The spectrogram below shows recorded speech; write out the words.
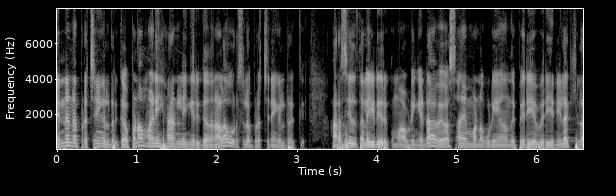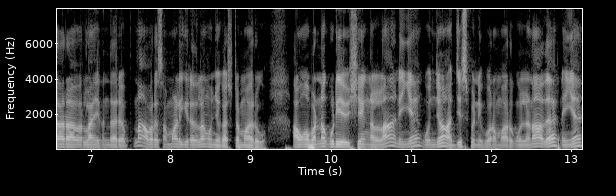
என்னென்ன பிரச்சனைகள் இருக்குது அப்படின்னா மணி ஹேண்ட்லிங் இருக்கிறதுனால ஒரு சில பிரச்சனைகள் இருக்குது அரசியல் தலையீடு இருக்குமா அப்படின்னு கேட்டால் விவசாயம் பண்ணக்கூடிய அந்த பெரிய பெரிய நிலக்கிழாரா அவர்லாம் இருந்தார் அப்படின்னா அவரை சமாளிக்கிறதெல்லாம் கொஞ்சம் கஷ்டமாக இருக்கும். அவங்க பண்ணக்கூடிய விஷயங்கள்லாம் நீங்கள் கொஞ்சம் அட்ஜஸ்ட் பண்ணி போகிற மாதிரி இருக்கும். இல்லைனா அதை நீங்கள்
